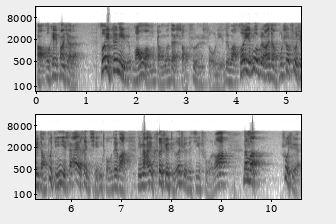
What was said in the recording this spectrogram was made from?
好，OK，放下来。所以真理往往掌握在少数人手里，对吧？所以诺贝尔奖不设数学奖，不仅仅是爱恨情仇，对吧？里面还有科学哲学的基础，是吧？那么数学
